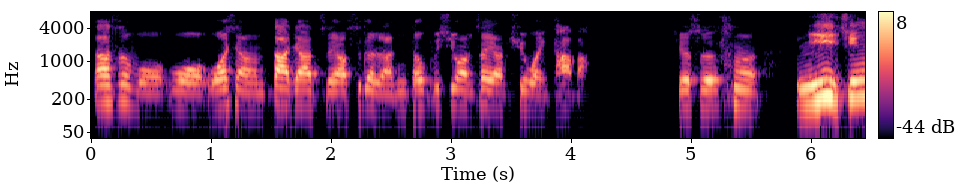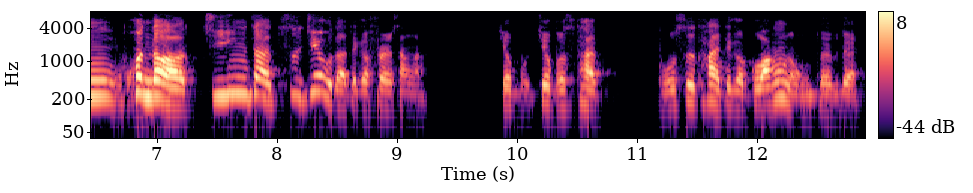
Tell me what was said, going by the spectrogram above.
但是我我我想大家只要是个人都不希望这样去伟大吧，就是哼。你已经混到基因在自救的这个份上了，就不就不是太不是太这个光荣，对不对？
